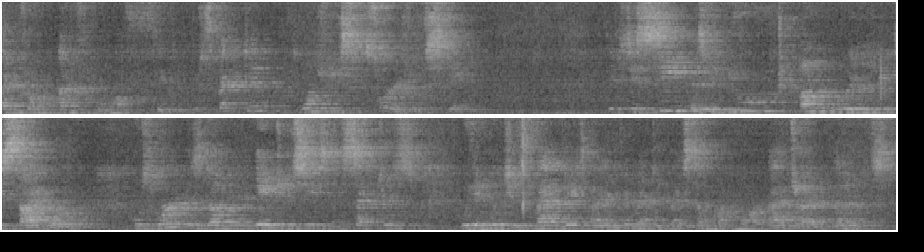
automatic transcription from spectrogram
and from anthropomorphic perspective, one feels sorry for the state. It is seen as a huge, unwieldy cyborg whose work is done in agencies and sectors within which its mandates are implemented by somewhat more agile elements.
